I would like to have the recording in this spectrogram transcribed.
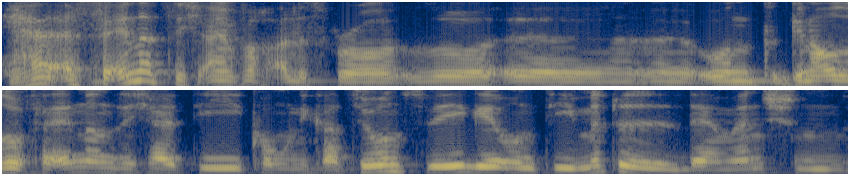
ja, es verändert sich einfach alles, Bro. So, äh, äh, und genauso verändern sich halt die Kommunikationswege und die Mittel der Menschen.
